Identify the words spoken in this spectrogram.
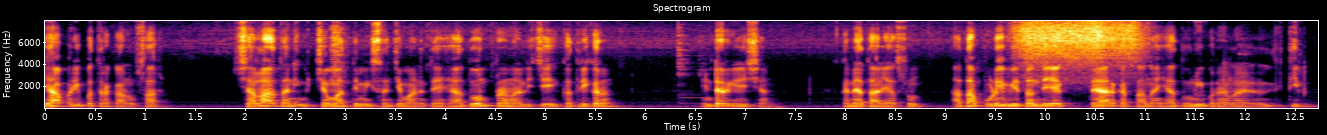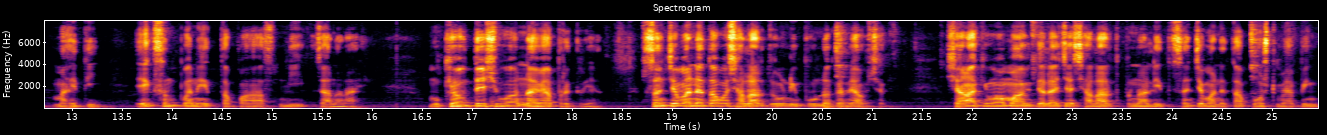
या परिपत्रकानुसार शालात आणि उच्च माध्यमिक संच मान्यता ह्या दोन प्रणालीचे एकत्रीकरण इंटरग्रेशन करण्यात आले असून आता पुढे वेतन देयक तयार करताना ह्या दोन्ही प्रणालीतील माहिती एकसंतपणे तपासली जाणार आहे. मुख्य उद्देश व नव्या प्रक्रिया. संच मान्यता व शालार जोडणी पूर्ण करणे आवश्यक. शाळा किंवा महाविद्यालयाच्या शालार्थ प्रणालीत संच मान्यता पोस्ट मॅपिंग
